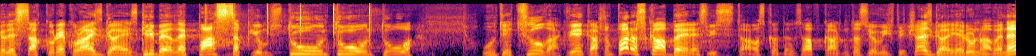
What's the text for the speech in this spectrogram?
kad es saku, re, kur aizgājis, gribēju, lai pasaku jums to un to un to. Un tie cilvēki vienkārši, nu, parasti kā bērns, visi stāv skatās apkārt, un tas jau viņš priekš aizgāja runā, vai ne?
